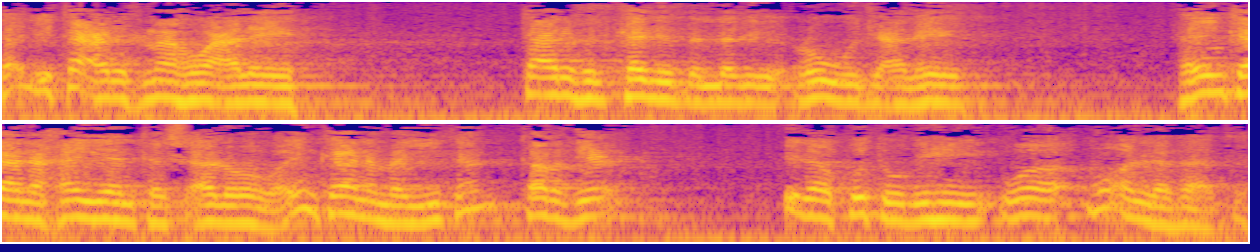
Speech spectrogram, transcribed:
لتعرف ما هو عليه تعرف الكذب الذي روج عليه. فإن كان حيا تسأله وإن كان ميتا ترجع إلى كتبه ومؤلفاته.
